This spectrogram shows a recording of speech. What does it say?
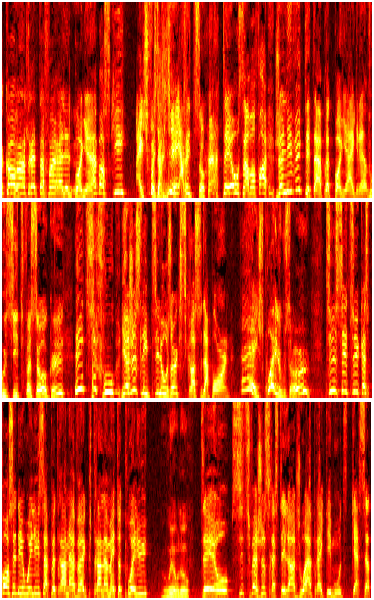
Encore en train de te faire aller le poignet, hein, Boski? Hey, je faisais rien, arrête ça! Ah, Théo, ça va faire. Je l'ai vu que t'étais après de pogner à la graine. Toi aussi, tu fais ça, ok? Es-tu fou? Il y a juste les petits losers qui se crossent sur de la porn. Hey, je suis pas un loser! Tu sais-tu que se passer des wheelies, ça peut te rendre aveugle puis te rendre la main toute poilue? Oui, on l'a. Théo, si tu fais juste rester là à te jouer après avec tes maudites cassettes,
